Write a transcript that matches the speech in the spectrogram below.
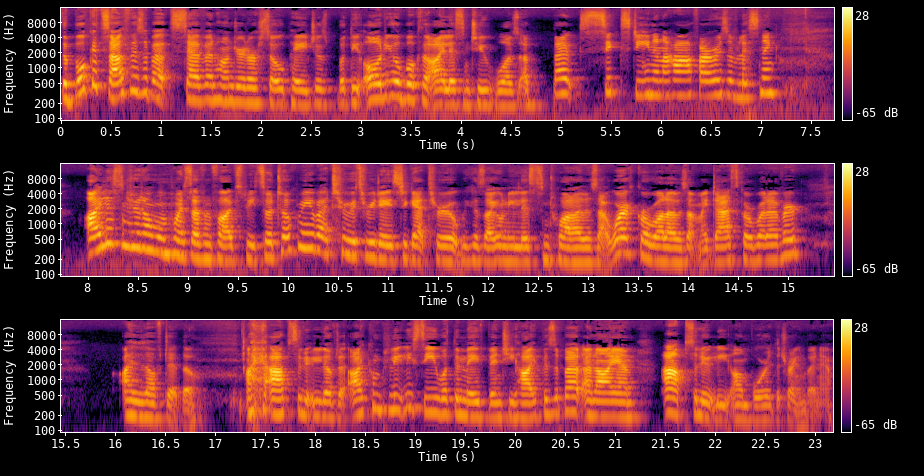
The book itself is about 700 or so pages, but the audiobook that I listened to was about 16 and a half hours of listening. I listened to it on 1.75 speed, so it took me about two or three days to get through it because I only listened while I was at work or while I was at my desk or whatever. I loved it though. I absolutely loved it. I completely see what the Maeve Binchy hype is about, and I am absolutely on board the train by now.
